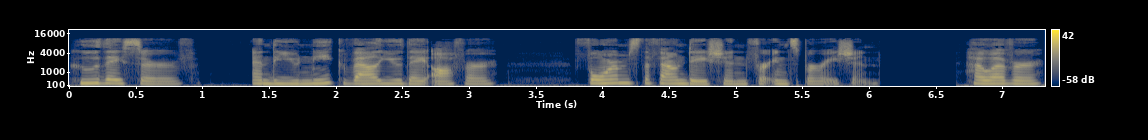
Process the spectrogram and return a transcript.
who they serve, and the unique value they offer, forms the foundation for inspiration. However,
